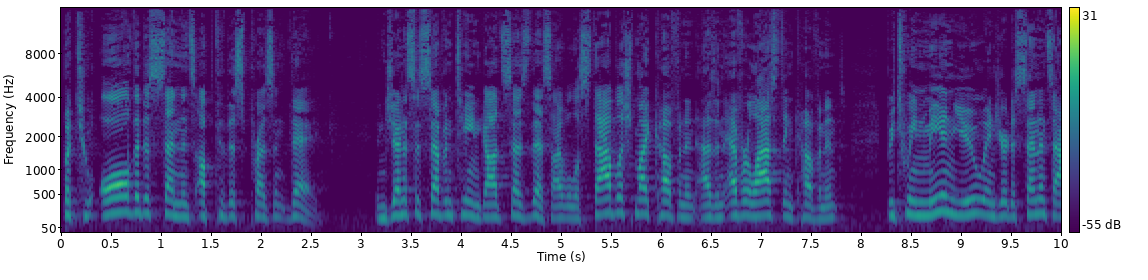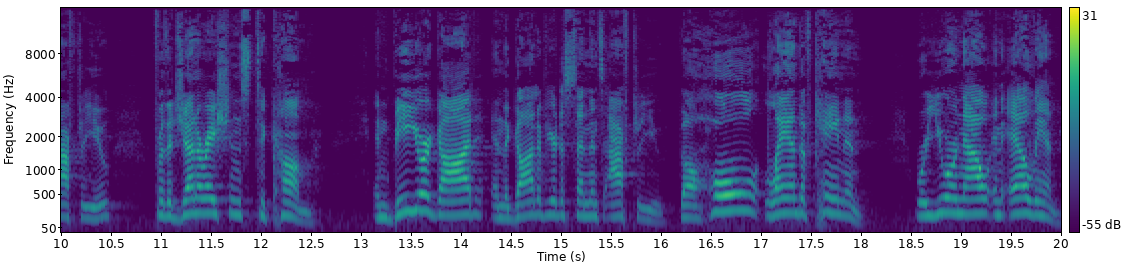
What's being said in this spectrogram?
but to all the descendants up to this present day. In Genesis 17, God says this I will establish my covenant as an everlasting covenant between me and you and your descendants after you for the generations to come, and be your God and the God of your descendants after you, the whole land of Canaan, where you are now an alien.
